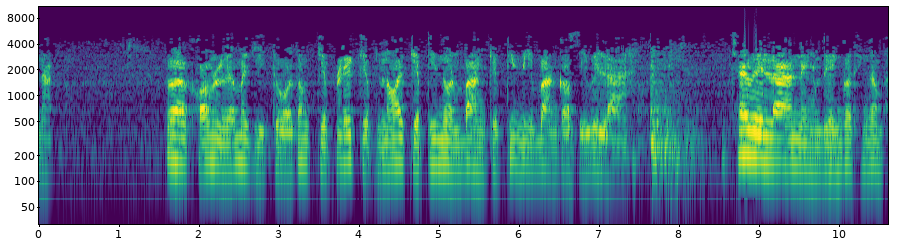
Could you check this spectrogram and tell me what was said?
หนักว่าของเหลือไม่กี่ตัวต้องเก็บเล็กเก็บน้อยเก็บที่น่นบ้าง เก็บที่นี่บ้างก็เสียเวลา ใช้เวลาหนึ่งเดือนก็ถึงกำแพ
